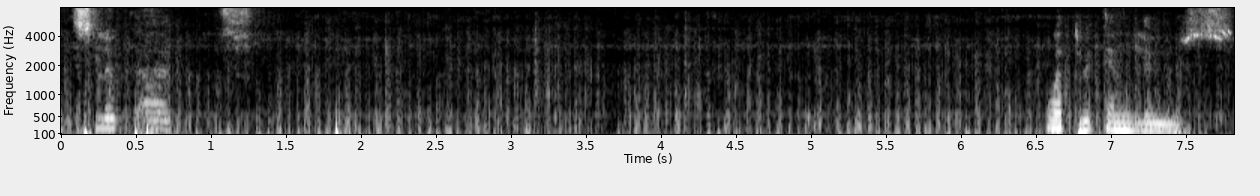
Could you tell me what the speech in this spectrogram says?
Let's look at what we can lose.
